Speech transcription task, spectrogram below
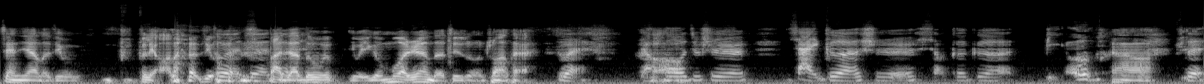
渐渐的就不不聊了，就 大家都有一个默认的这种状态。对，然后就是下一个是小哥哥丙，啊，对，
